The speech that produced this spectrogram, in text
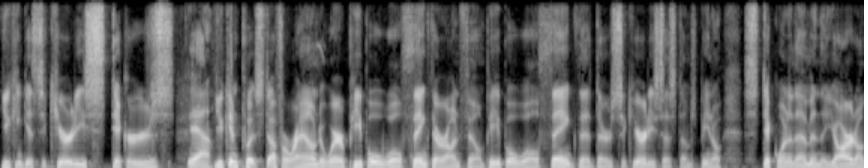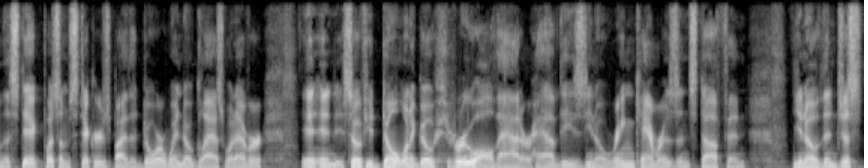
You can get security stickers. Yeah. You can put stuff around to where people will think they're on film. People will think that there's security systems. You know, stick one of them in the yard on the stick, put some stickers by the door, window, glass, whatever. And, and so if you don't want to go through all that or have these, you know, ring cameras and stuff and, you know, then just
